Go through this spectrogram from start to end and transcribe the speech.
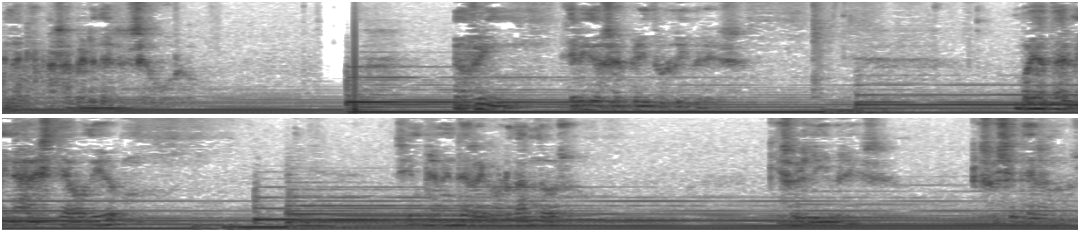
en la que vas a perder seguro. En fin, queridos espíritus libres, voy a terminar este audio simplemente recordándoos que sois libres, que sois eternos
